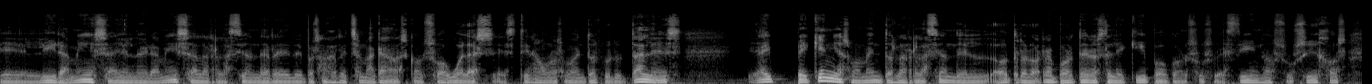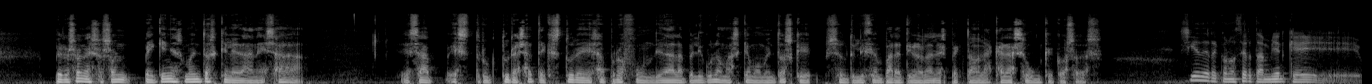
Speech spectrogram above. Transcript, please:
el ir a misa y el no ir a misa, la relación de, del personaje de Rachel con su abuela es- tiene algunos momentos brutales. Hay pequeños momentos, la relación del otro, los reporteros del equipo con sus vecinos, sus hijos. Pero son esos, son pequeños momentos que le dan esa, esa estructura, esa textura y esa profundidad a la película más que momentos que se utilicen para tirarle al espectador a la cara según qué cosas. Sí he de reconocer también que,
